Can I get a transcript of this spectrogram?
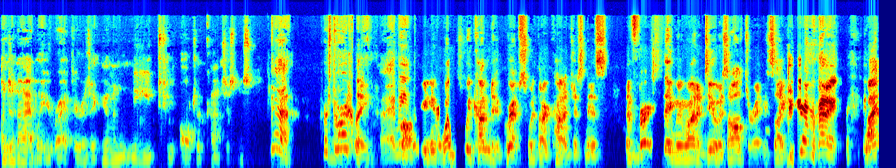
undeniably, you're right. There is a human need to alter consciousness. Yeah, historically, I mean, Well, I mean, once we come to grips with our consciousness, the mm. first thing we want to do is alter it. It's like you're right. What?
